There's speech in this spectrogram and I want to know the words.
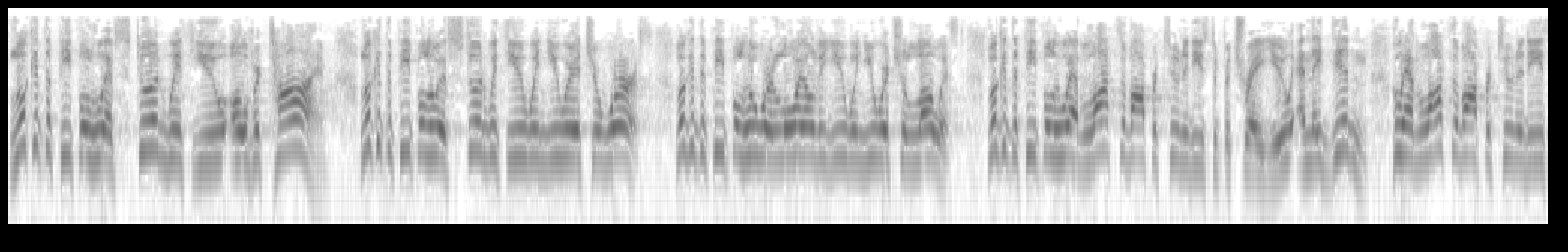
Look at the people who have stood with you over time. Look at the people who have stood with you when you were at your worst. Look at the people who were loyal to you when you were at your lowest. Look at the people who had lots of opportunities to betray you and they didn't. Who had lots of opportunities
